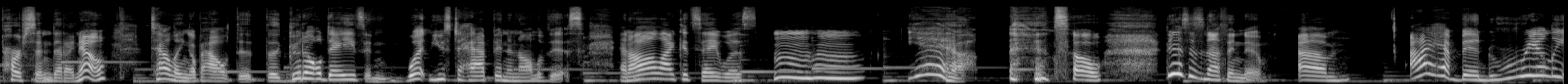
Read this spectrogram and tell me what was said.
person that I know telling about the, the good old days and what used to happen and all of this. And all I could say was, mm hmm, yeah. so this is nothing new. Um, I have been really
